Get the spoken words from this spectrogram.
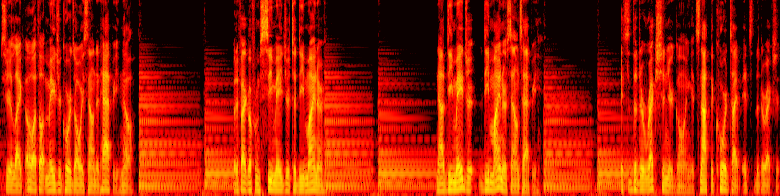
So you're like, oh, I thought major chords always sounded happy. No. But if I go from C major to D minor, now D major, D minor sounds happy. It's the direction you're going. It's not the chord type, it's the direction.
